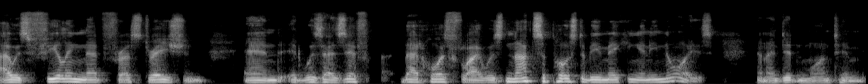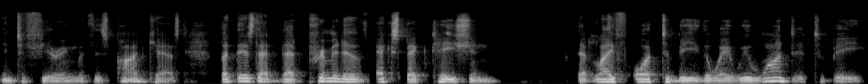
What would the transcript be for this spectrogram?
I was feeling that frustration. And it was as if that horsefly was not supposed to be making any noise. And I didn't want him interfering with this podcast. But there's that, that primitive expectation that life ought to be the way we want it to be.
